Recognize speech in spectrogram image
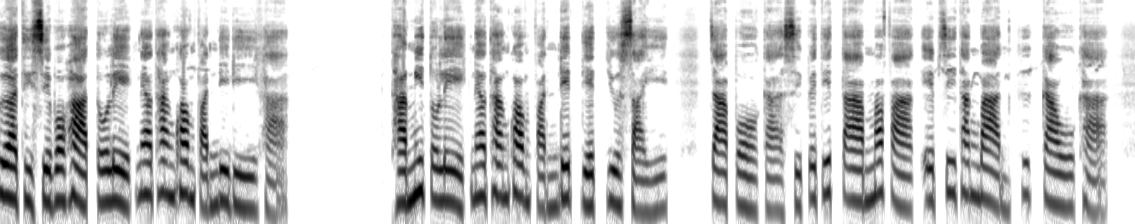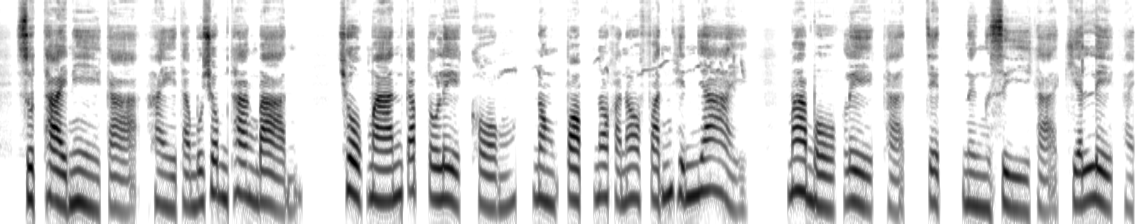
พื่อที่สิบ่พลาดตัวเลขแนวทางความฝันดีๆ ค่ะถ้ามีตัวเลขแนวทางความฝันเด็ดๆอยู่ใสจาปอกะสิไปติดตามมาฝาก FC ทางบ้านคือเก่าค่ะ สุดท้ายนี้กะให้ท่านผู้ชมทางบ้าน โชคหมานกับตัวเลขของน้องป๊อบเนาะค่ะเนาะฝันเห็นย่าย มาบอกเลขค่ะ714ค่ะ เขียนเลขให้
